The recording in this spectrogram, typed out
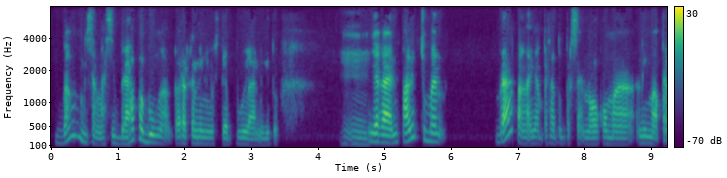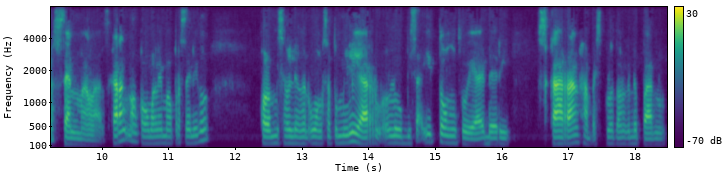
bank bisa ngasih berapa bunga ke rekening lu setiap bulan gitu. Mm-mm. Ya kan, paling cuman berapa nggak nyampe satu persen, 0,5 persen malah. Sekarang 0,5 persen itu kalau misalnya dengan uang satu miliar, lu bisa hitung tuh ya dari sekarang sampai 10 tahun ke depan,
